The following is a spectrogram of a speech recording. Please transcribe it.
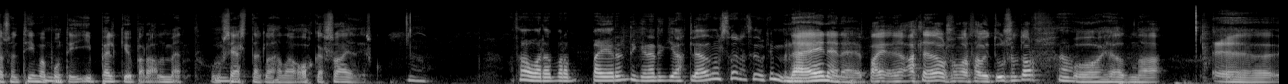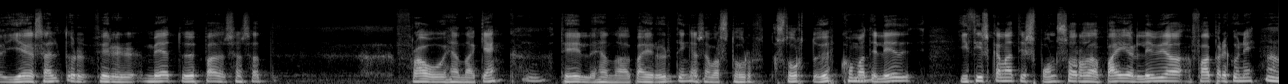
þessum tímapunkti mm. í Belgiu bara almennt og mm. sérstaklega þarna okkar svæði sko. Já. Þá var það bara bæjaröndingin, er ekki allir aðvans þar þegar þú kemur? Nei, nei, nei, allir aðvans var þá í Dússeldorf og hérna eh, ég er seldur fyrir metu upp að sem sagt frá hérna geng mm. til hérna bæjar Urdinga sem var stór, stórt uppkomandi mm. lið í Þýskalandi, sponsor á það bæjar Livja fabrikunni ja.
